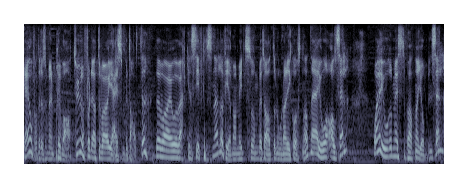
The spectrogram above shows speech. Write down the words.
Jeg oppfatter det som en privattur, for det var jo jeg som betalte. Det var jo verken stiftelsen eller firmaet mitt som betalte noen av de kostnadene. Jeg gjorde alt selv, og jeg gjorde mesteparten av jobben selv.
